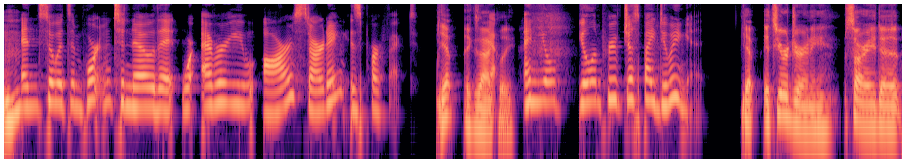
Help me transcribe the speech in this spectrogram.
Mm-hmm. And so it's important to know that wherever you are starting is perfect. Yep, exactly. And you'll you'll improve just by doing it. Yep, it's your journey. Sorry to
